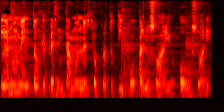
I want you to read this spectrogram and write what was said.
en el momento que presentamos nuestro prototipo al usuario o usuaria.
